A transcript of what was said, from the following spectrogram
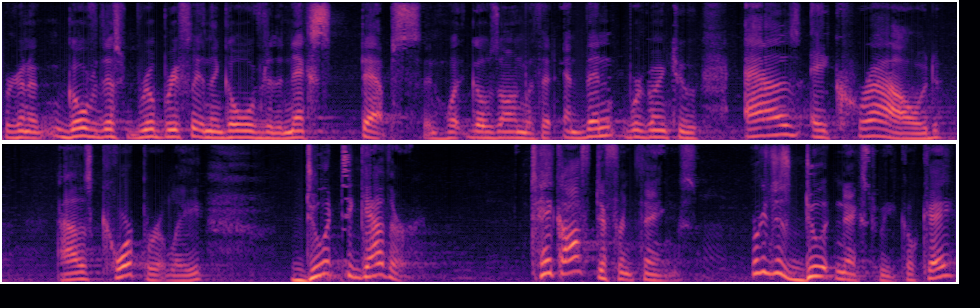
We're going to go over this real briefly and then go over to the next steps and what goes on with it. And then we're going to, as a crowd, as corporately, do it together. Take off different things. We're going to just do it next week, okay?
